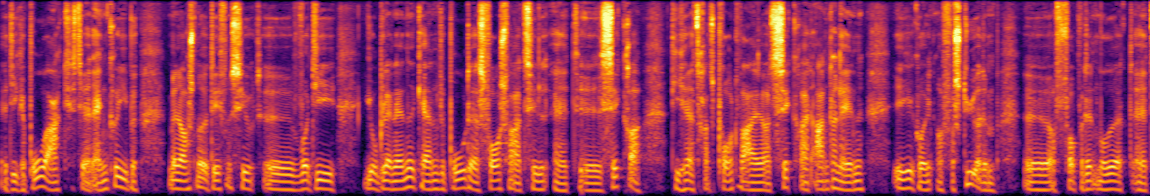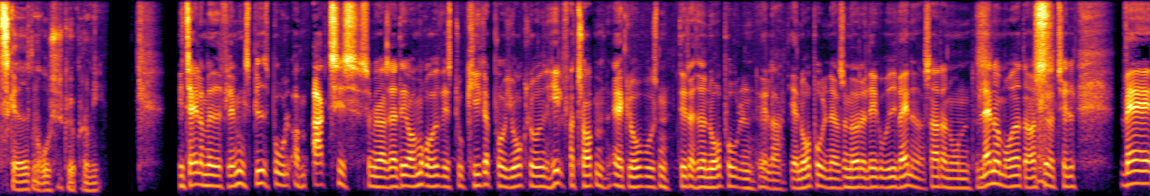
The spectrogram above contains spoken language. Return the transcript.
at de kan bruge Arktis til at angribe, men også noget defensivt, øh, hvor de jo blandt andet gerne vil bruge deres forsvar til at øh, sikre de her transportveje og sikre, at andre lande ikke går ind og forstyrrer dem øh, og for på den måde at, at skade den russiske økonomi. Vi taler med Flemming Splidsbol om Arktis, som jo altså er det område, hvis du kigger på jordkloden helt fra toppen af globussen, det der hedder Nordpolen, eller ja, Nordpolen er jo sådan noget, der ligger ude i vandet, og så er der nogle landområder, der også hører til. Hvad,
